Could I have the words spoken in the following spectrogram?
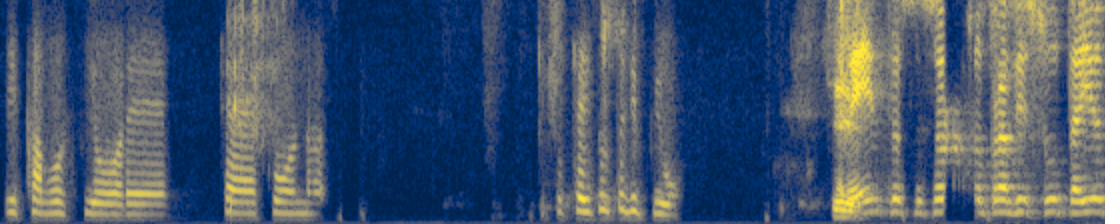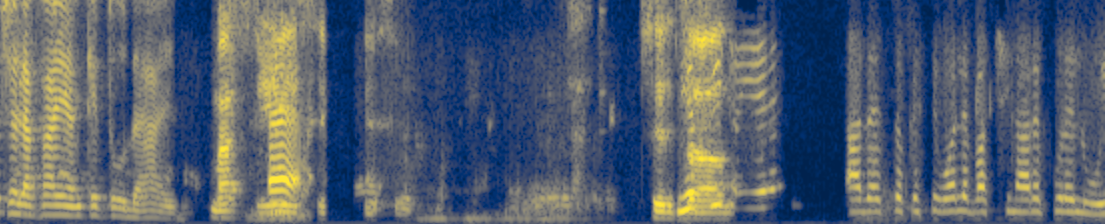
il cavolfiore, c'è con... c'è di tutto di più. Sì. Renzo, se sono sopravvissuta io ce la fai anche tu, dai. Ma sì, Eh. sì, sì, sì. Mio Senza... figlio ieri ha detto che si vuole vaccinare pure lui.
